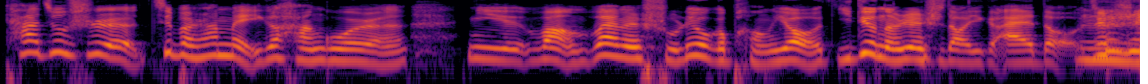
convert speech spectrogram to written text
他就是基本上每一个韩国人，你往外面数六个朋友，一定能认识到一个 idol，、就是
